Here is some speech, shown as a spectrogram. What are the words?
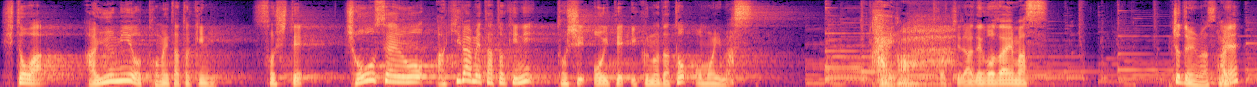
人は歩みを止めた時に、そして挑戦を諦めた時に年老いていくのだと思います。はい。こちらでございます。ちょっと読みますね。はい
